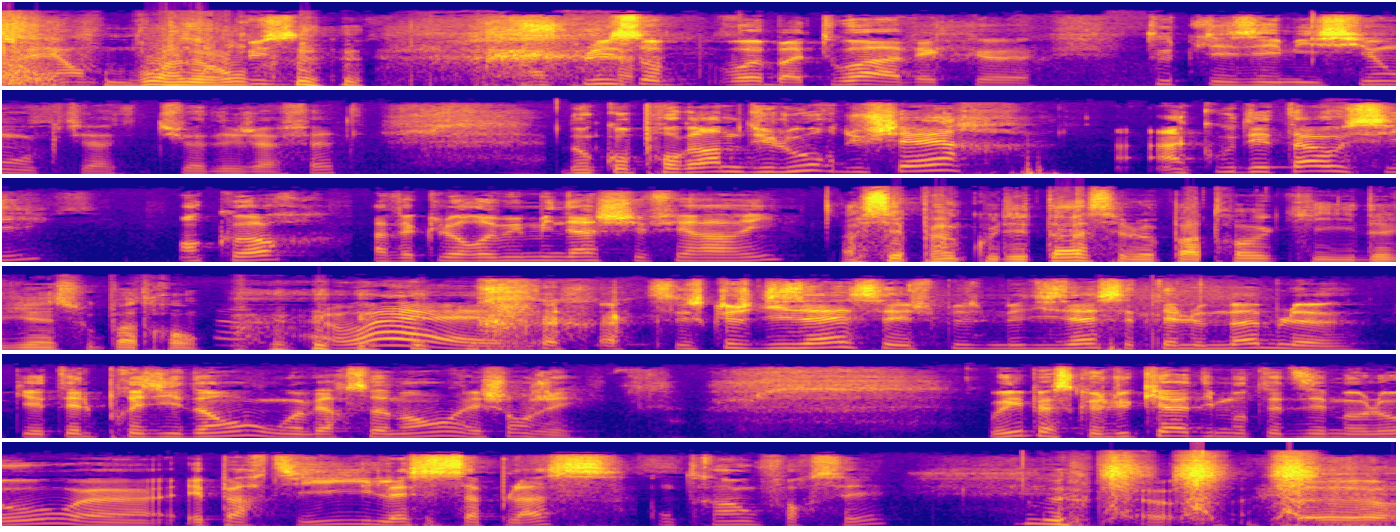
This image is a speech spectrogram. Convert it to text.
Moi non. En plus, en plus ouais, bah toi avec euh, toutes les émissions que tu as, tu as déjà faites. Donc au programme du lourd, du cher, un coup d'état aussi, encore, avec le remue-ménage chez Ferrari. Ah, c'est pas un coup d'état, c'est le patron qui devient sous-patron. ouais, c'est ce que je disais. Je me disais, c'était le meuble qui était le président ou inversement échangé. Oui, parce que Lucas Di Montezemolo euh, est parti, il laisse sa place, contraint ou forcé. euh,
